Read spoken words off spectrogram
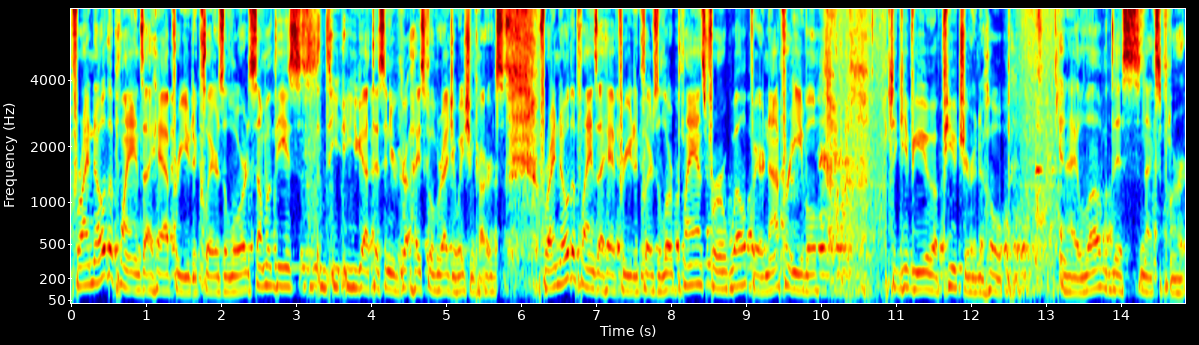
For I know the plans I have for you, declares the Lord. Some of these, you got this in your high school graduation cards. For I know the plans I have for you, declares the Lord. Plans for welfare, not for evil, to give you a future and a hope. And I love this next part.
